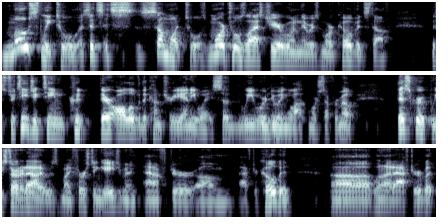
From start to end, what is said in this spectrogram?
mostly toolless it's it's somewhat tools more tools last year when there was more covid stuff the strategic team could they're all over the country anyway so we were mm-hmm. doing a lot more stuff remote this group we started out it was my first engagement after um, after covid uh, well not after but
